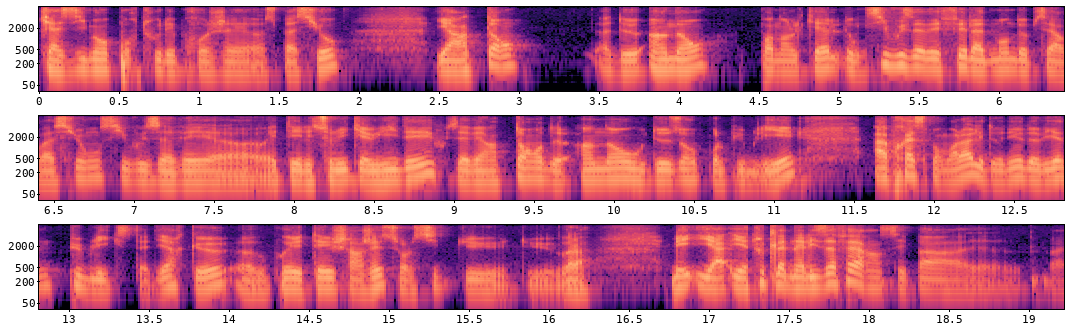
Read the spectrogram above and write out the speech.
quasiment pour tous les projets euh, spatiaux. Il y a un temps de un an pendant lequel, donc si vous avez fait la demande d'observation, si vous avez euh, été celui qui a eu l'idée, vous avez un temps de un an ou deux ans pour le publier. Après ce moment-là, les données deviennent publiques, c'est-à-dire que euh, vous pouvez les télécharger sur le site du, voilà. Mais il y a, toute l'analyse à faire. Hein. C'est pas, euh, bah,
